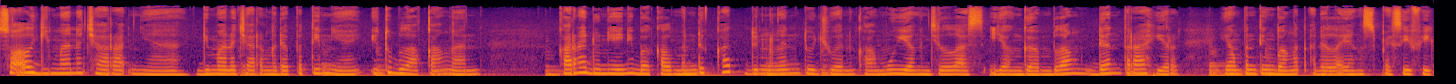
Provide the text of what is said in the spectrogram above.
soal gimana caranya, gimana cara ngedapetinnya, itu belakangan karena dunia ini bakal mendekat dengan tujuan kamu yang jelas, yang gamblang, dan terakhir, yang penting banget adalah yang spesifik.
